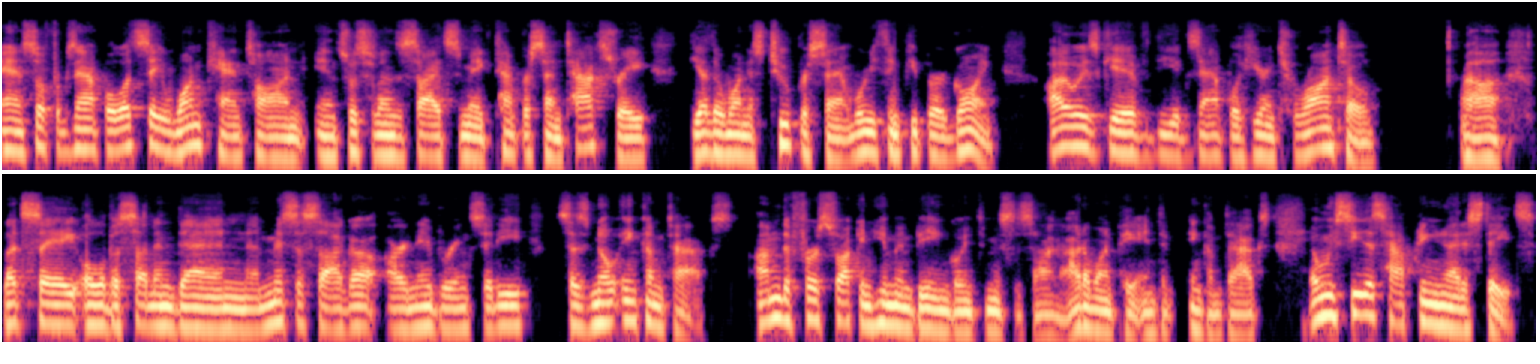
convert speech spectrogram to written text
And so, for example, let's say one canton in Switzerland decides to make 10% tax rate, the other one is 2%. Where do you think people are going? I always give the example here in Toronto. Uh, let's say all of a sudden then Mississauga, our neighboring city, says no income tax. I'm the first fucking human being going to Mississauga. I don't want to pay in income tax. And we see this happening in the United States.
